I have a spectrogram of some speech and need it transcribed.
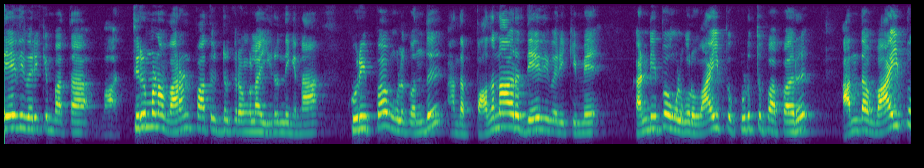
தேதி வரைக்கும் பார்த்தா திருமணம் வரன் பார்த்துக்கிட்டு இருக்கிறவங்களா இருந்தீங்கன்னா குறிப்பாக உங்களுக்கு வந்து அந்த பதினாறு தேதி வரைக்குமே கண்டிப்பாக உங்களுக்கு ஒரு வாய்ப்பு கொடுத்து பார்ப்பாரு. அந்த வாய்ப்பு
